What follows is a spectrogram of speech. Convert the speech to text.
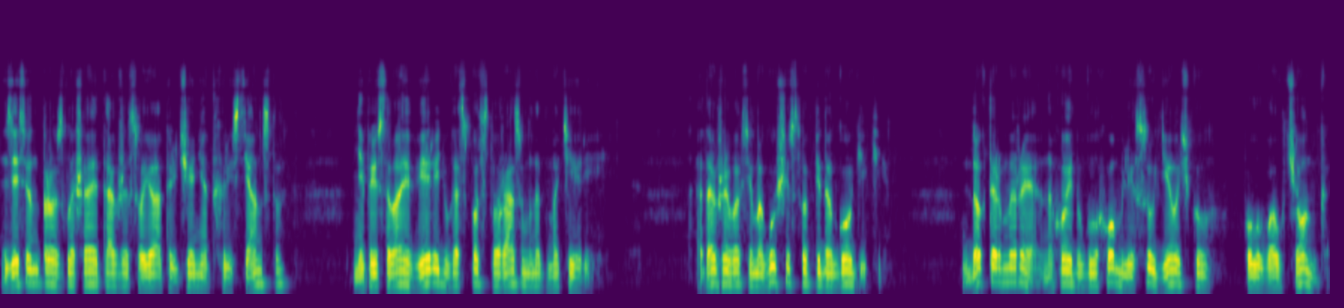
Здесь он провозглашает также свое отречение от христианства, не переставая верить в господство разума над материей, а также во всемогущество педагогики. Доктор Мере находит в глухом лесу девочку полуволчонка.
